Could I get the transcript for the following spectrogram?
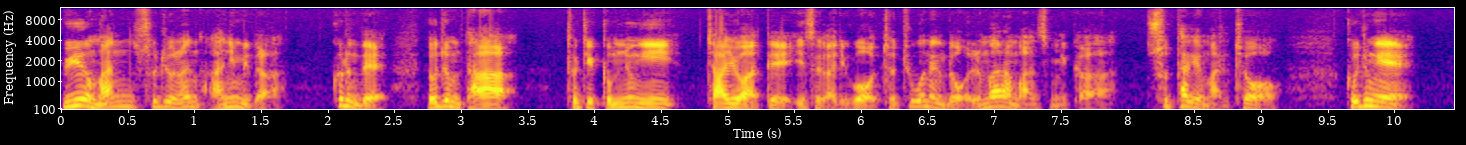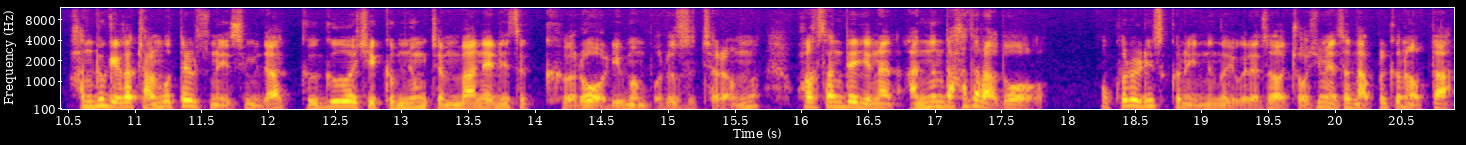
위험한 수준은 아닙니다. 그런데 요즘 다 특히 금융이 자유화돼 있어가지고 저축은행도 얼마나 많습니까? 숱하게 많죠. 그 중에 한두 개가 잘못될 수는 있습니다. 그것이 금융 전반의 리스크로 리먼 브러스처럼 확산되지는 않는다 하더라도 뭐 그럴 리스크는 있는 거죠. 그래서 조심해서 나쁠 건 없다.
